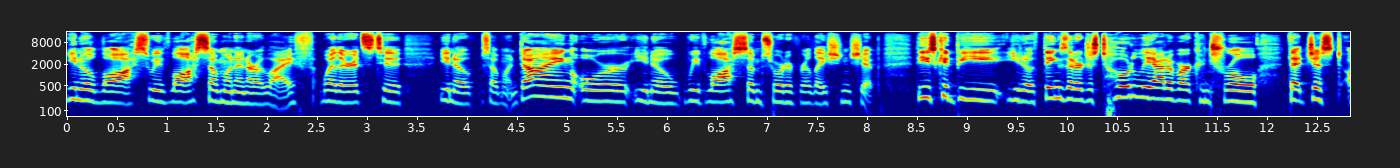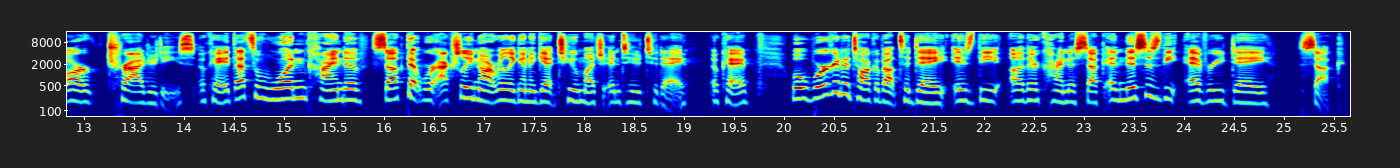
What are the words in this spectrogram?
you know, loss. We've lost someone in our life, whether it's to you know, someone dying or, you know, we've lost some sort of relationship. These could be, you know, things that are just totally out of our control that just are tragedies. Okay. That's one kind of suck that we're actually not really going to get too much into today. Okay. What we're going to talk about today is the other kind of suck, and this is the everyday suck.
